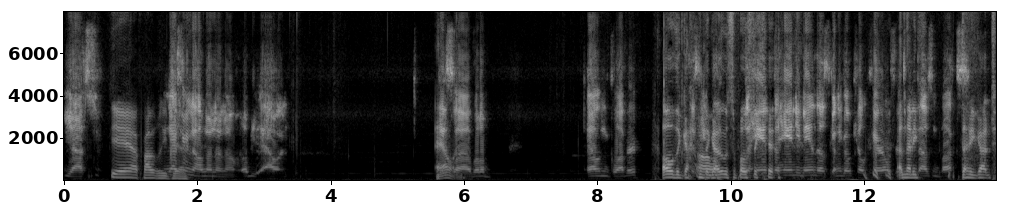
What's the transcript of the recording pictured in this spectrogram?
Yes. yeah, probably No, Jeff. no, no, no, no. It'll be Alan. His Alan. uh, little Alan Glover, oh, the guy, the Oh. guy that was the, supposed to hand, get, the handyman that was gonna go kill Carole for And then he- bucks. then he got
